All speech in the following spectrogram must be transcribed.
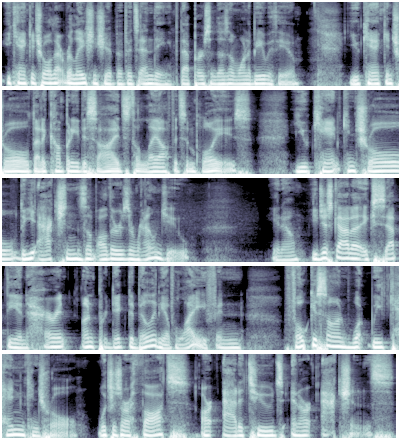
You can't control that relationship if it's ending, if that person doesn't want to be with you. You can't control that a company decides to lay off its employees. You can't control the actions of others around you. You know, you just got to accept the inherent unpredictability of life and focus on what we can control, which is our thoughts, our attitudes, and our actions.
